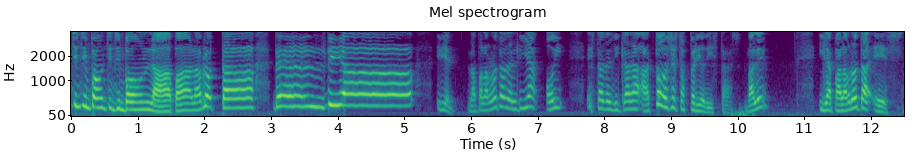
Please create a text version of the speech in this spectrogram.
chin pon, la palabrota del día. Y bien, la palabrota del día hoy está dedicada a todos estos periodistas, ¿vale? Y la palabrota es,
